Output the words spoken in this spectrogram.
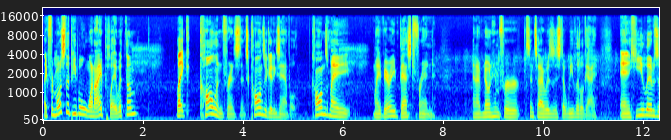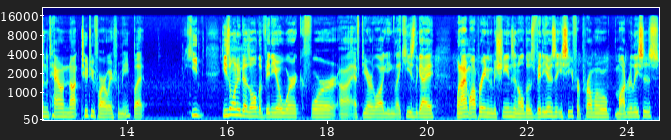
Like for most of the people when I play with them, like Colin for instance, Colin's a good example. Colin's my my very best friend and I've known him for since I was just a wee little guy. And he lives in a town not too too far away from me, but he he's the one who does all the video work for uh, FDR logging. Like he's the guy when I'm operating the machines and all those videos that you see for promo mod releases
